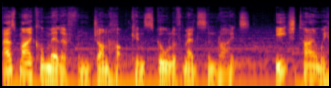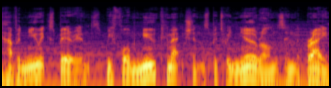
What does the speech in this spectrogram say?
As Michael Miller from Johns Hopkins School of Medicine writes, each time we have a new experience, we form new connections between neurons in the brain.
